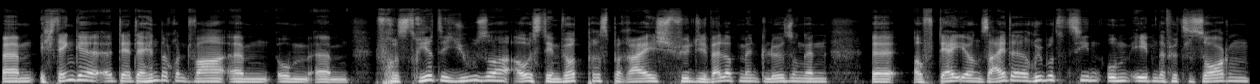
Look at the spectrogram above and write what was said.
Ähm, ich denke, äh, der, der Hintergrund war, ähm, um ähm, frustrierte User aus dem WordPress-Bereich für Development-Lösungen äh, auf der ihren Seite rüberzuziehen, um eben dafür zu sorgen,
